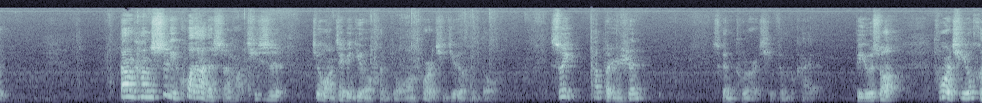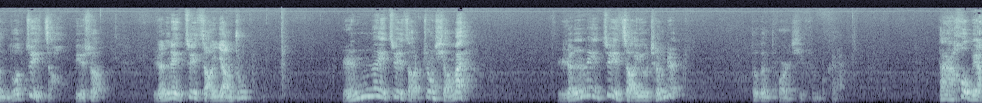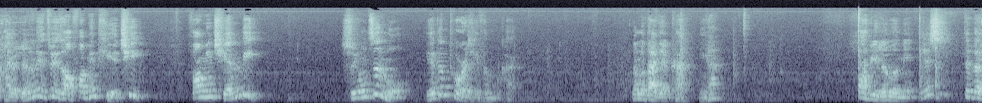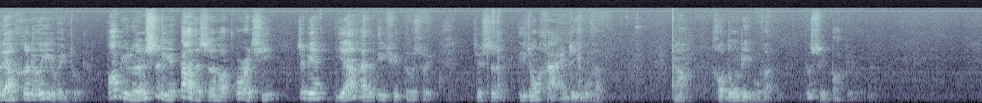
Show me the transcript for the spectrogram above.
当他们势力扩大的时候，其实就往这边就有很多，往土耳其就有很多。所以它本身是跟土耳其分不开的。比如说，土耳其有很多最早，比如说人类最早养猪，人类最早种小麦，人类最早有城镇。都跟土耳其分不开，但是后边还有人类最早发明铁器、发明钱币、使用字母，也跟土耳其分不开。那么大家看，你看，巴比伦文明也是这个？两河流域为主的。巴比伦势力大的时候，土耳其这边沿海的地区都属于，就是地中海这一部分，啊，靠东这一部分都属于巴比伦。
